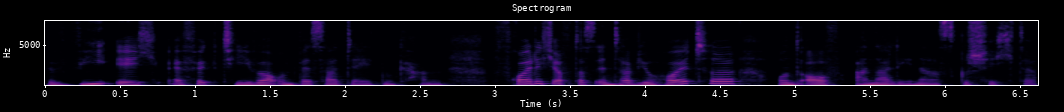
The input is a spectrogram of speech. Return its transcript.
wie ich effektiver und besser daten kann. Freu dich auf das Interview heute und auf Annalenas Geschichte.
